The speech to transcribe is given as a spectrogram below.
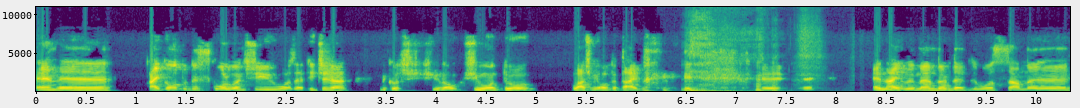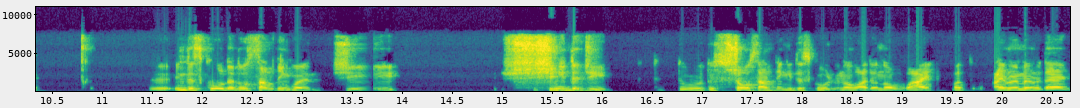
and uh, I go to the school when she was a teacher because you know she want to watch me all the time. uh, and I remember that there was some uh, uh, in the school that was something when she she need the gi to to show something in the school. You know, I don't know why, but I remember that I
